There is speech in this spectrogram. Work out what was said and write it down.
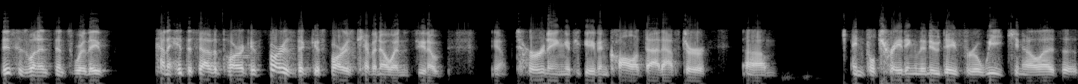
this is one instance where they've kind of hit this out of the park as far as the, as far as Kevin Owens, you know, you know, turning, if you can even call it that, after um, infiltrating the New Day for a week. You know, it's a,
